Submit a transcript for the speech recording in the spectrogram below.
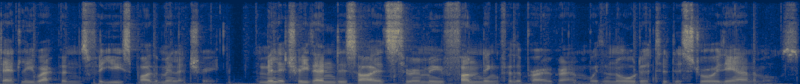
deadly weapons for use by the military. The military then decides to remove funding for the program with an order to destroy the animals.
